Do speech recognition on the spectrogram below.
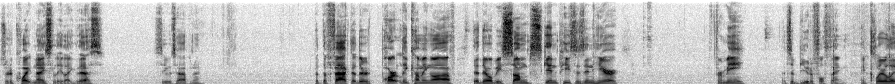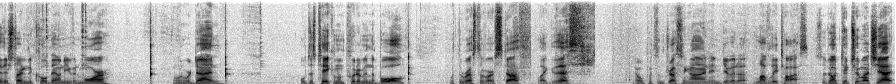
sort of quite nicely like this. See what's happening? But the fact that they're partly coming off, that there will be some skin pieces in here, for me, that's a beautiful thing. And clearly they're starting to cool down even more. And when we're done, we'll just take them and put them in the bowl with the rest of our stuff like this. Now we'll put some dressing on and give it a lovely toss. So don't do too much yet.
